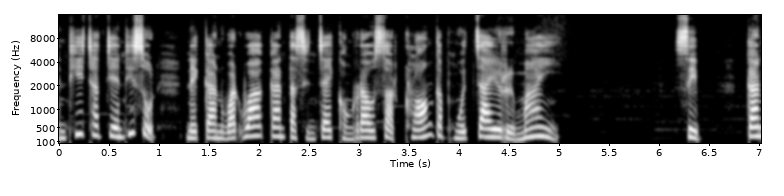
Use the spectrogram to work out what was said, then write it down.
ณฑ์ที่ชัดเจนที่สุด ในการวัดว่าการตัดสินใจของเราสอดคล้องกับหัวใจหรือไม่ 10. การ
